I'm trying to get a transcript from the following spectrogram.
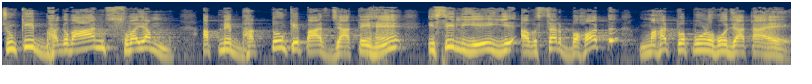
चूँकि भगवान स्वयं अपने भक्तों के पास जाते हैं, इसीलिए ये अवसर बहुत महत्वपूर्ण हो जाता है।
